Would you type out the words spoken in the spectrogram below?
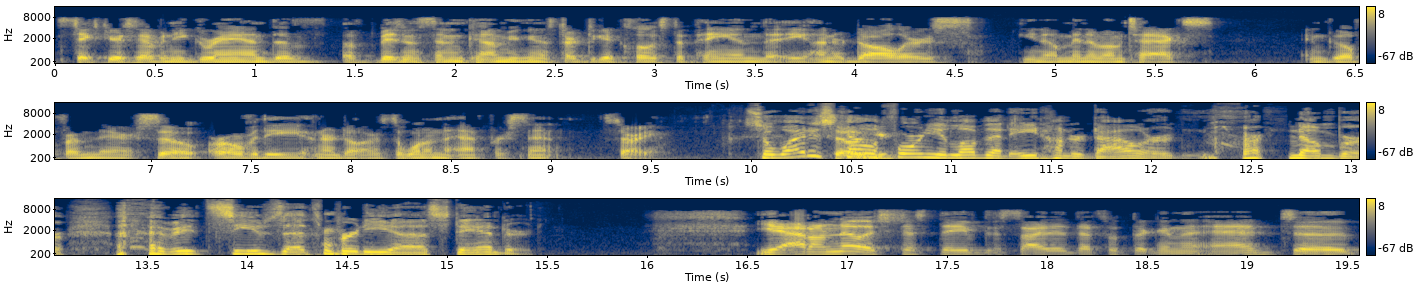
sixty or seventy grand of, of business income, you're going to start to get close to paying the eight hundred dollars, you know, minimum tax, and go from there. So, or over the eight hundred dollars, the one and a half percent. Sorry. So why does so California love that eight hundred dollar number? I mean, it seems that's pretty uh, standard. Yeah, I don't know. It's just they've decided that's what they're going to add to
